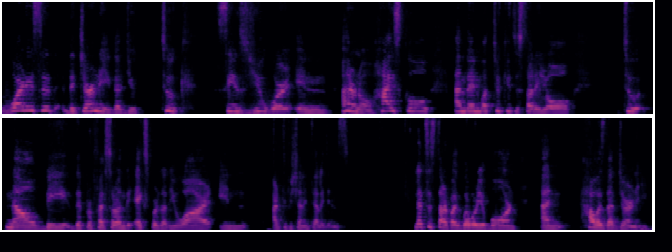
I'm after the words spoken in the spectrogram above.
what is it the journey that you took since you were in I don't know high school, and then what took you to study law to now be the professor and the expert that you are in artificial intelligence let's start by where were you born and how was that journey?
